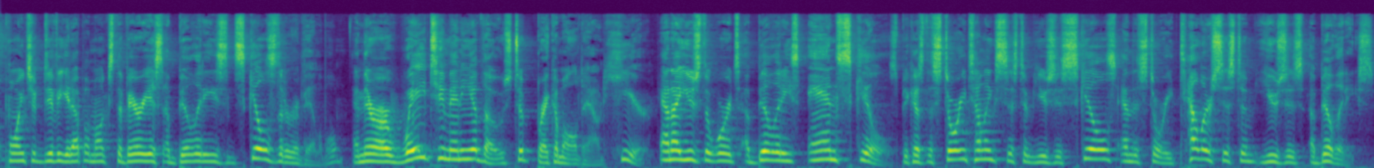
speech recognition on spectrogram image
points are divvied up amongst the various abilities and skills that are available, and there are way too many of those to break them all down here. And I use the words abilities and skills because the storytelling system uses skills and the storyteller system uses abilities.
